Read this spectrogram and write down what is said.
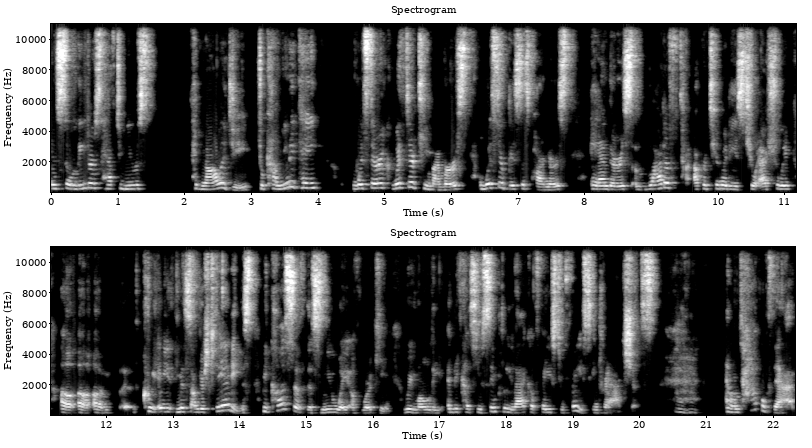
And so leaders have to use technology to communicate with their with their team members, with their business partners, and there's a lot of t- opportunities to actually uh, uh, um, create misunderstandings because of this new way of working remotely, and because you simply lack of face-to-face interactions. Mm-hmm. And on top of that,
